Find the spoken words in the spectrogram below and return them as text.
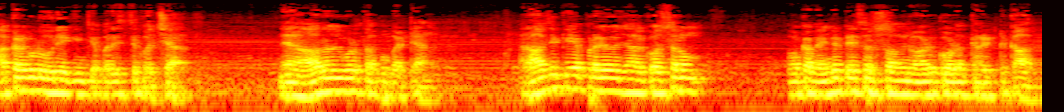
అక్కడ కూడా ఊరేగించే పరిస్థితికి వచ్చారు. నేను ఆ రోజు కూడా తప్పు పట్టాను. రాజకీయ ప్రయోజనాల కోసం ఒక వెంకటేశ్వర స్వామిని వాడుకోవడం కరెక్ట్ కాదు.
